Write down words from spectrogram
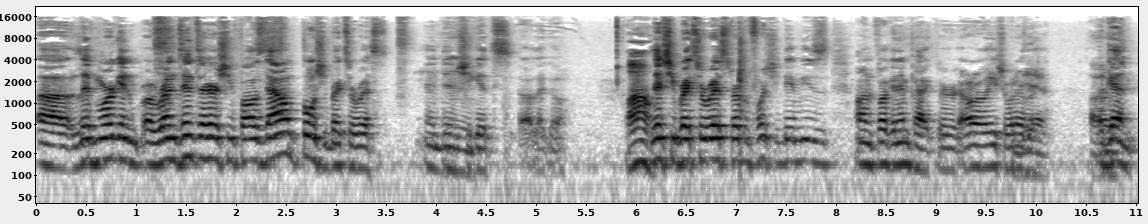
Uh, Liv Morgan uh, runs into her. She falls down. Boom! She breaks her wrist, and then she gets uh, let go. wow. Then she breaks her wrist right before she debuts on fucking Impact or ROH or whatever. Yeah. Again,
